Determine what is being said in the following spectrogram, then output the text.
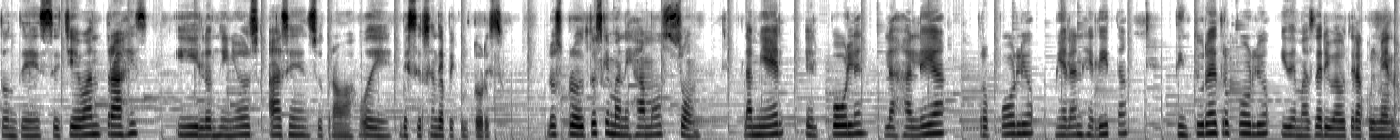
donde se llevan trajes y los niños hacen su trabajo de vestirse de apicultores. Los productos que manejamos son la miel, el polen, la jalea, tropolio, miel angelita, tintura de tropolio y demás derivados de la colmena.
